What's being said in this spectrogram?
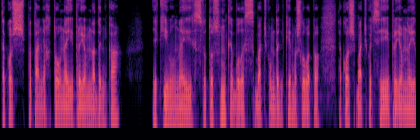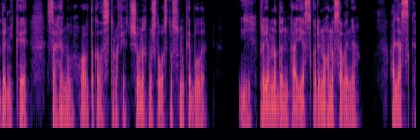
Також питання, хто у неї прийомна донька, які у неї стосунки були з батьком доньки. Можливо, то також батько цієї прийомної доньки загинув в автокатастрофі. Чи у них, можливо, стосунки були? І прийомна донька є з корінного населення Аляски.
